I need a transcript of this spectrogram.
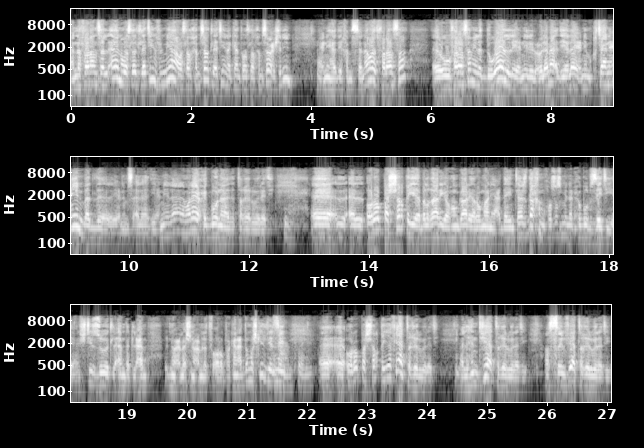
أن فرنسا الآن وصلت 30% وصلت 35 كانت وصلت 25 يعني هذه خمس سنوات. فرنسا وفرنسا من الدول يعني للعلماء ديالها يعني مقتنعين بهذه يعني المسألة هذه يعني لا ولا يحبون هذا التغيير الوراثي. آه، ال- ال- أوروبا الشرقية بلغاريا وهنغاريا رومانيا عندها انتاج ضخم خصوصا من الحبوب الزيتية. يعني شتي الزيوت الآن ذاك العام نوع شنو عملت في أوروبا؟ كان عندهم مشكل ديال الزيت. نعم،. آه، آه، أوروبا الشرقية فيها التغيير الوراثي الهند فيها التغيير الوراثي الصين فيها التغيير الوراثي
